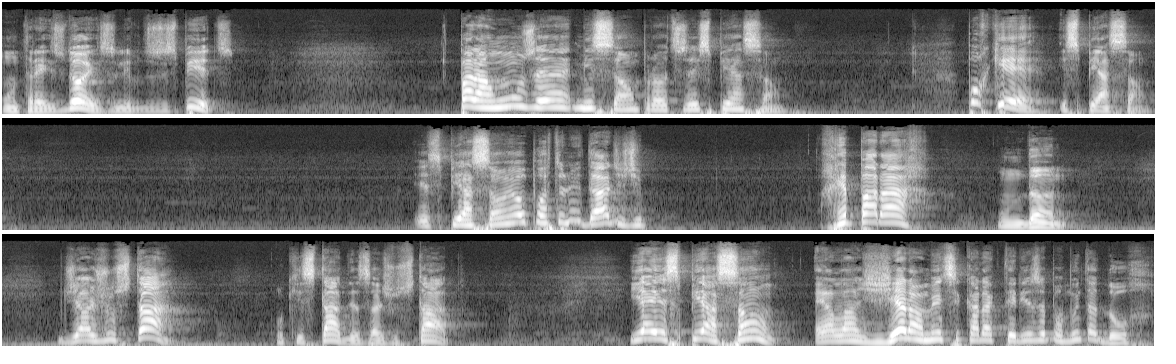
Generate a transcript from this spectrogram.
132, o livro dos Espíritos? Para uns é missão, para outros é expiação. Por que expiação? Expiação é a oportunidade de reparar um dano, de ajustar o que está desajustado. E a expiação, ela geralmente se caracteriza por muita dor.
